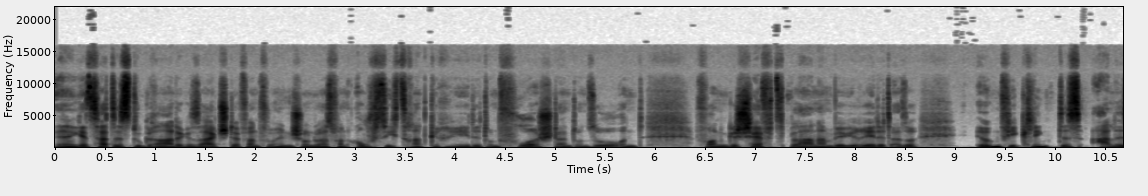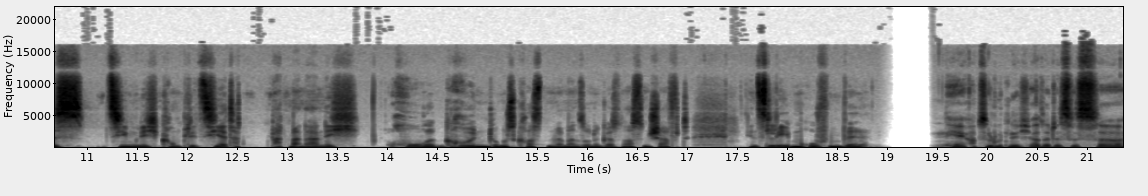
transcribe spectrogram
Äh, Jetzt hattest du gerade gesagt, Stefan, vorhin schon, du hast von Aufsichtsrat geredet und Vorstand und so und von Geschäftsplan haben wir geredet. Also irgendwie klingt das alles ziemlich kompliziert. Hat, hat man da nicht hohe Gründungskosten, wenn man so eine Genossenschaft ins Leben rufen will? Nee, absolut nicht. Also das ist äh,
